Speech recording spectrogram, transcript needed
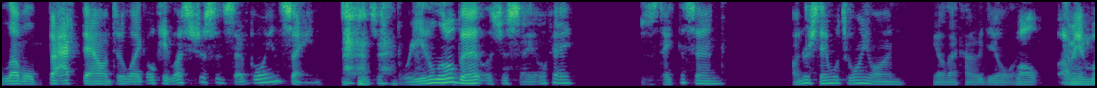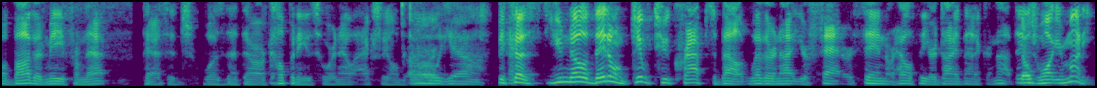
level back down to like, okay, let's just instead of going insane, let's just breathe a little bit. Let's just say, okay, just take this in, understand what's going on, you know, that kind of a deal. Well, I mean, what bothered me from that passage was that there are companies who are now actually on board. Oh yeah. because you know they don't give two craps about whether or not you're fat or thin or healthy or diabetic or not. They Nope. just want your money.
